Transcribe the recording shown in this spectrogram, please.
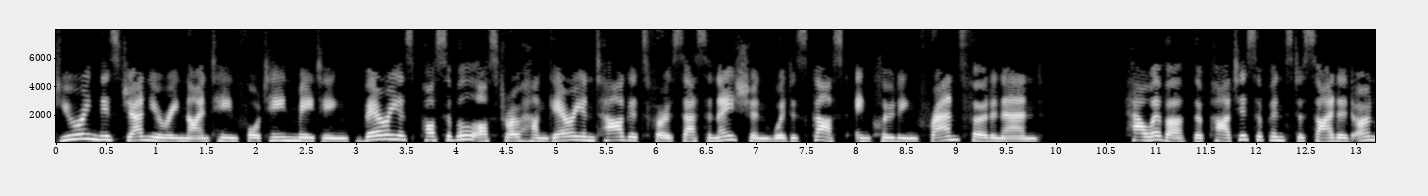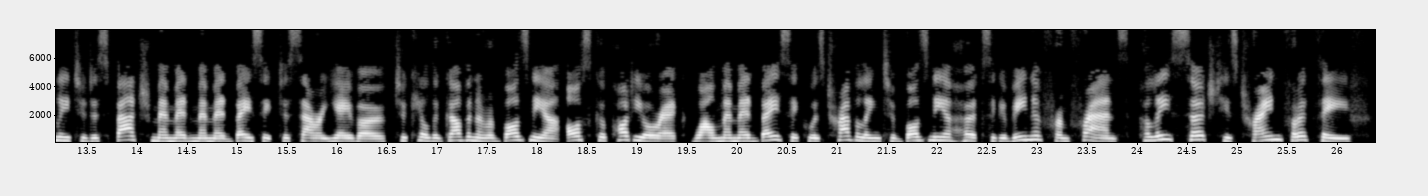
During this January 1914 meeting, various possible Austro-Hungarian targets for assassination were discussed, including Franz Ferdinand. However, the participants decided only to dispatch Mehmed Mehmed Basic to Sarajevo, to kill the governor of Bosnia, Oskar Potiorek. While Mehmed Basic was traveling to Bosnia-Herzegovina from France, police searched his train for a thief.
